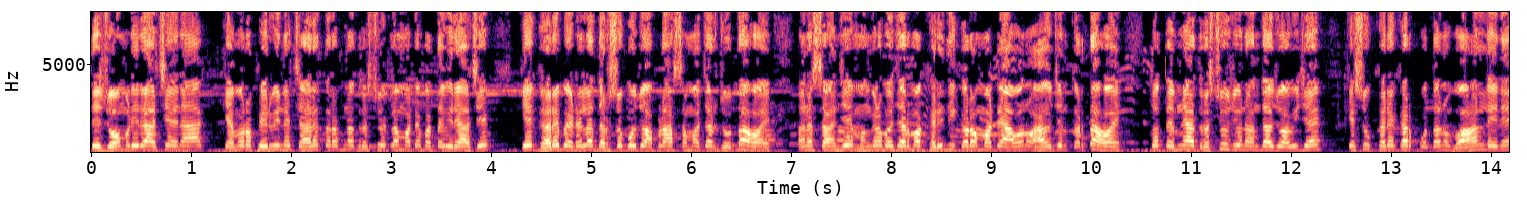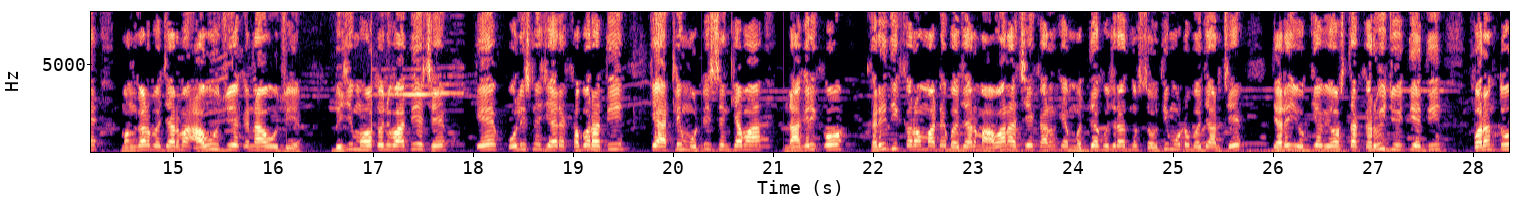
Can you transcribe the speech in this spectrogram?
તે જોવા મળી રહ્યા છે અને આ કેમેરો ફેરવીને ચારે તરફના દ્રશ્યો એટલા માટે બતાવી રહ્યા છે કે ઘરે બેઠેલા દર્શકો જો આપણા સમાચાર જોતા હોય અને સાંજે મંગળ બજારમાં ખરીદી કરવા માટે આવવાનું આયોજન કરતા હોય, તો તેમને આ દ્રશ્યો જોઈને અંદાજો આવી જાય કે શું ખરેખર પોતાનું વાહન લઈને મંગળ બજારમાં આવવું જોઈએ કે ના આવવું જોઈએ. બીજી મહત્વની વાત એ છે કે પોલીસને જ્યારે ખબર હતી કે આટલી મોટી સંખ્યામાં નાગરિકો ખરીદી કરવા માટે બજારમાં આવવાના છે, કારણ કે મધ્ય ગુજરાતનું સૌથી મોટું બજાર છે, ત્યારે યોગ્ય વ્યવસ્થા કરવી જોઈતી હતી. પરંતુ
